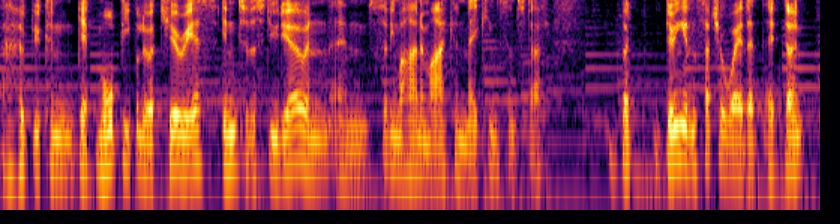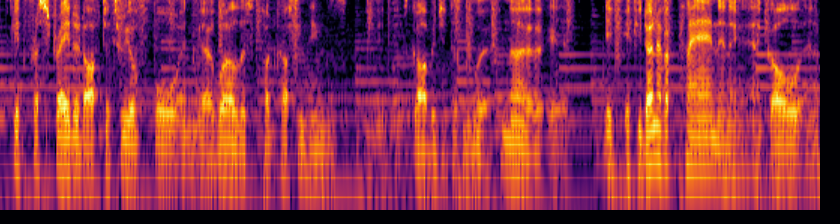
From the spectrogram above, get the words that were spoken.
I hope you can get more people who are curious into the studio and, and sitting behind a mic and making some stuff, but doing it in such a way that they don't get frustrated after three or four and go, well, this podcasting thing's it's garbage, it doesn't work. No, it- if, if you don't have a plan and a, a goal and a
